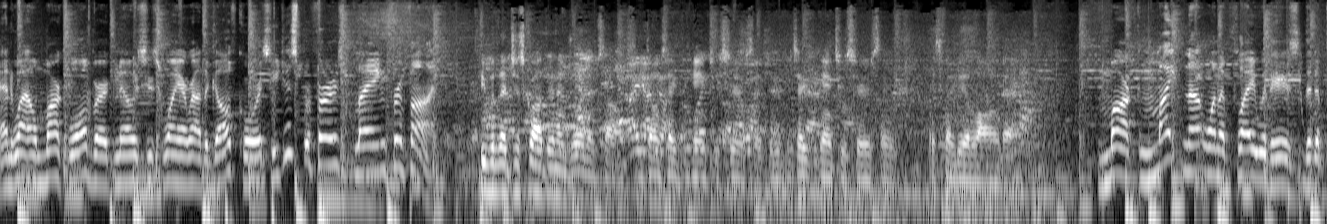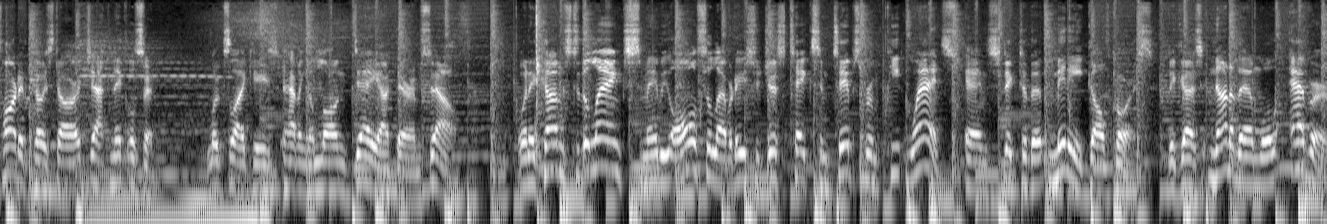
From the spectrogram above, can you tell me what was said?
And while Mark Wahlberg knows his way around the golf course, he just prefers playing for fun. People that just go out there and enjoy themselves and don't take the game too seriously. If you take the game too seriously, it's going to be a long day. Mark might not want to play with his The Departed co-star Jack Nicholson. Looks like he's having a long day out there himself. When it comes to the links, maybe all celebrities should just take some tips from Pete Wentz and stick to the mini golf course, because none of them will ever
